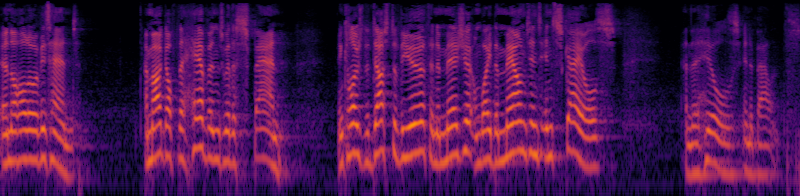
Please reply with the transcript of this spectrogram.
in the hollow of his hand and marked off the heavens with a span, enclosed the dust of the earth in a measure and weighed the mountains in scales and the hills in a balance?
